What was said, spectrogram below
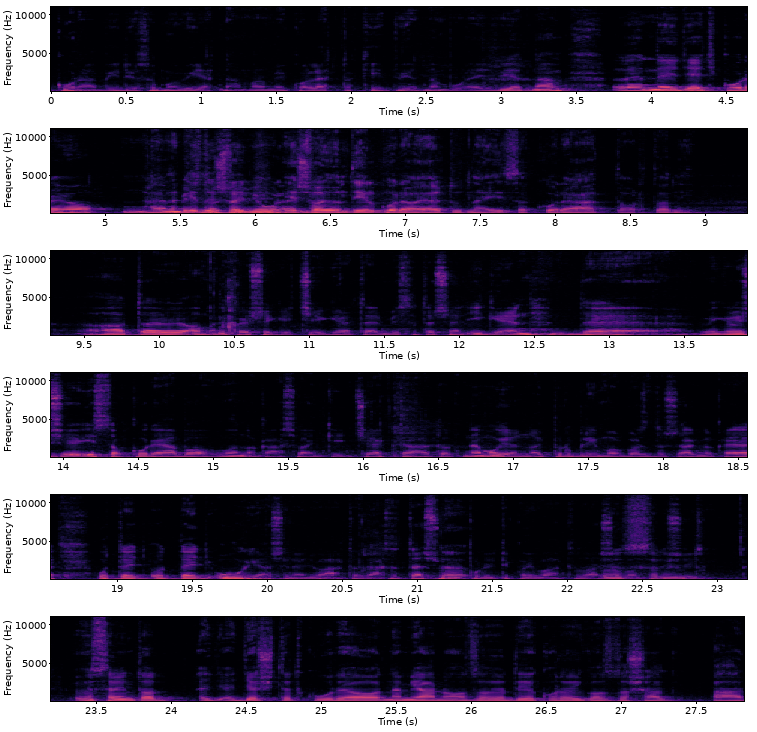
korábbi időszakban Vietnámban, amikor lett a két Vietnámból egy Vietnám, lenne egy egy Korea, nem hát biztos, kérdés, hogy jó lenne. És vajon Dél-Korea el tudná Észak-Koreát tartani? Hát amerikai segítséggel természetesen igen, de végül is Észak-Koreában vannak ásványkincsek, tehát ott nem olyan nagy probléma a gazdaságnak helyre, ott egy, ott egy óriási nagy változás, tehát a politikai változás. Ön szerint, ön szerint a, egy Egyesített Korea nem járna azzal, hogy a dél-koreai gazdaság pár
